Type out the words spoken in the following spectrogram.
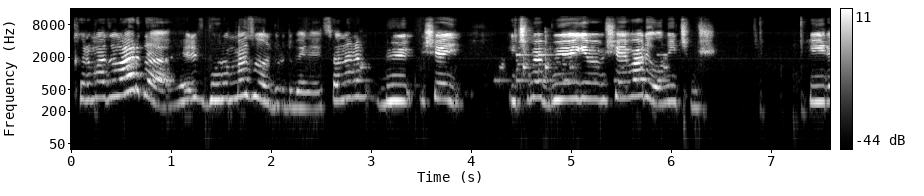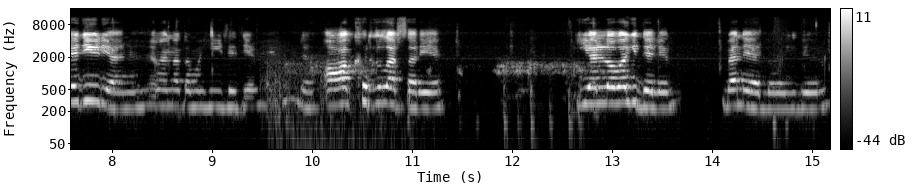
Kırmadılar da herif görünmez öldürdü beni. Sanırım büyü şey içme büyü gibi bir şey var ya onu içmiş. Hile değil yani. Hemen adama hile diyemeyelim de. Aha kırdılar sarıyı. Yellow'a gidelim. Ben de Yellow'a gidiyorum.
